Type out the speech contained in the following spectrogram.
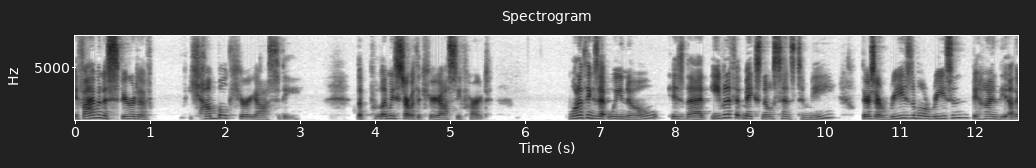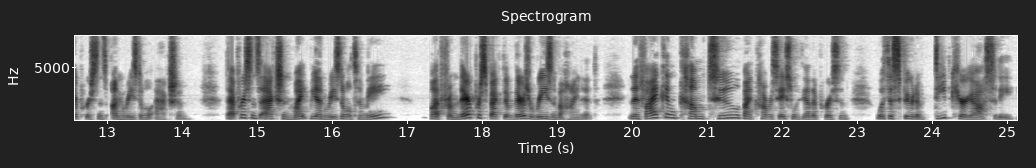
If I'm in a spirit of humble curiosity, the, let me start with the curiosity part. One of the things that we know is that even if it makes no sense to me, there's a reasonable reason behind the other person's unreasonable action. That person's action might be unreasonable to me, but from their perspective, there's reason behind it. And if I can come to my conversation with the other person with a spirit of deep curiosity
